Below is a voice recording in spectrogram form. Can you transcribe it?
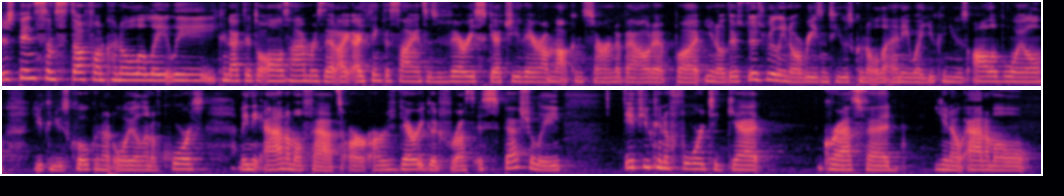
there's been some stuff on canola lately connected to Alzheimer's that I, I, think the science is very sketchy there. I'm not concerned about it, but you know, there's there's really no reason to use canola anyway. You can use olive oil, you can use coconut oil, and of course, I mean the animal fats are are very good for us, especially if you can afford to get grass fed, you know, animal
